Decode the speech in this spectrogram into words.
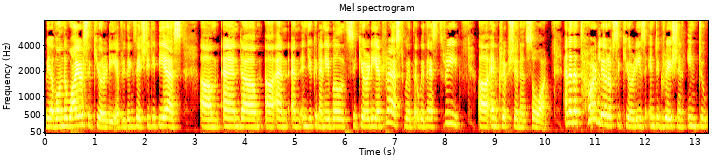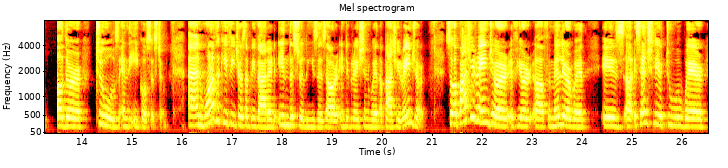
we have on the wire security. Everything's HTTPS. Um, and, um, uh, and and and you can enable security at rest with with S3 uh, encryption and so on. And then the third layer of security is integration into other tools in the ecosystem. And one of the key features that we've added in this release is our integration with Apache Ranger. So Apache Ranger, if you're uh, familiar with, is uh, essentially a tool where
